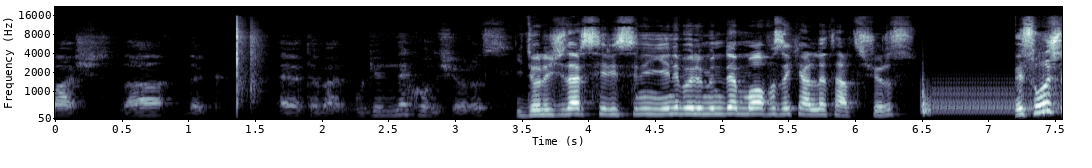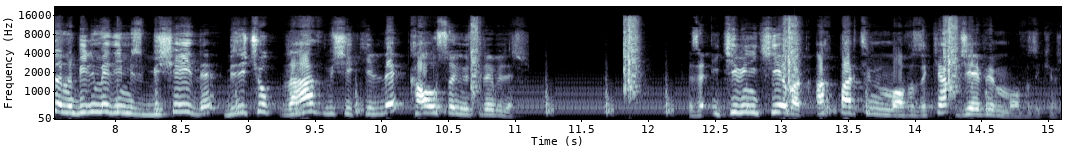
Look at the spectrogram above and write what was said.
Başladık. Evet Ömer, bugün ne konuşuyoruz? İdeolojiler serisinin yeni bölümünde muhafazakarlığı tartışıyoruz. Ve sonuçlarını bilmediğimiz bir şey de bizi çok rahat bir şekilde kaosa götürebilir. Mesela 2002'ye bak AK Parti mi muhafazakar, CHP mi muhafazakar?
